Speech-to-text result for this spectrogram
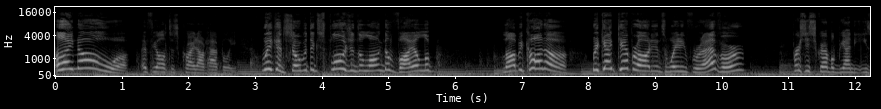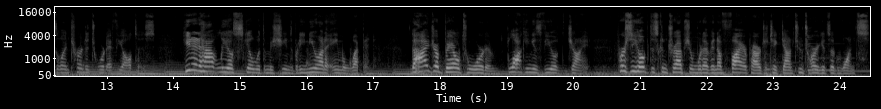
I know! Ephialtes cried out happily. We can start with explosions along the Via La- Labicana! We can't keep our audience waiting forever! Percy scrambled behind the easel and turned it toward Ephialtes. He didn't have Leo's skill with the machines, but he knew how to aim a weapon. The Hydra barreled toward him, blocking his view of the giant. Percy hoped this contraption would have enough firepower to take down two targets at once.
